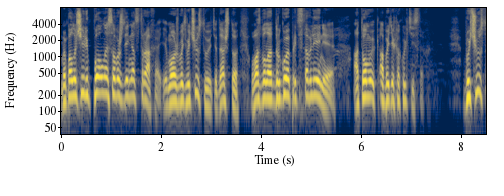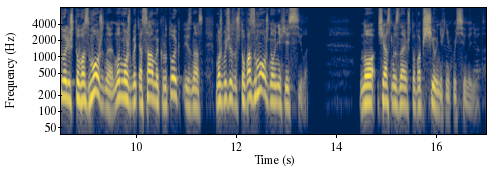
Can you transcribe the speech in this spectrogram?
Мы получили полное освобождение от страха. И, может быть, вы чувствуете, да, что у вас было другое представление о том, об этих оккультистах. Вы чувствовали, что возможно, ну, может быть, а самый крутой из нас, может быть, чувствовал, что возможно у них есть сила – но сейчас мы знаем, что вообще у них никакой силы нет.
